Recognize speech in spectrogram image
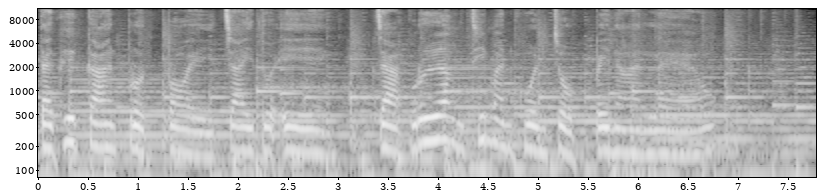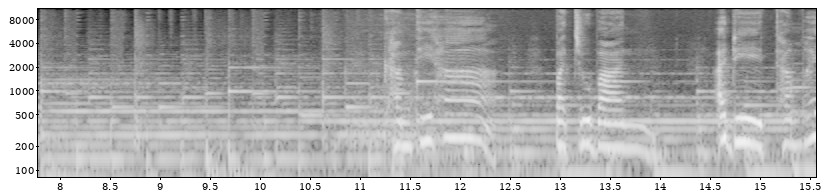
แต่คือการปลดปล่อยใจตัวเอง จากเรื่องที่มันควรจบไปนานแล้ว คำที่ห้าปัจจุบัน อดีตทำให้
